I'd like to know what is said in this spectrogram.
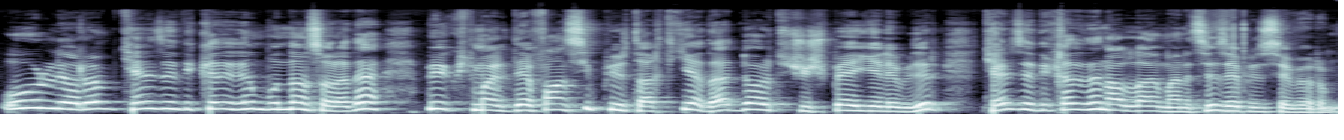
uğurluyorum. Kendinize dikkat edin. Bundan sonra da büyük ihtimal defansif bir taktik ya da 4-3-3-B gelebilir. Kendinize dikkat edin. Allah'a emanetsiniz. Hepinizi seviyorum.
